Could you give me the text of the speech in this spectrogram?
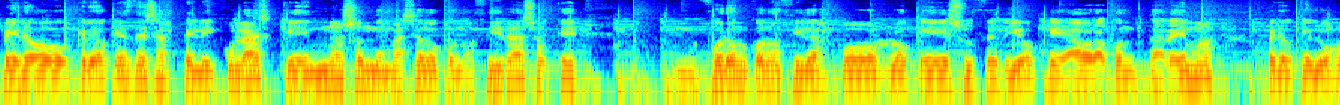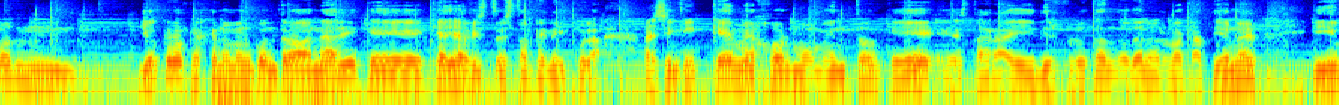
pero creo que es de esas películas que no son demasiado conocidas o que fueron conocidas por lo que sucedió, que ahora contaremos, pero que luego yo creo que es que no me he encontrado a nadie que, haya visto esta película. Así que qué mejor momento que estar ahí disfrutando de las vacaciones y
